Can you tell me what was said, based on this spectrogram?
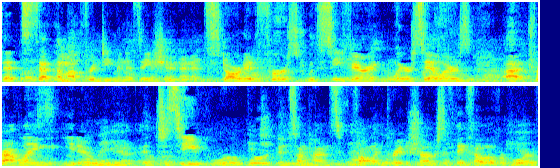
that set them up for demonization. And it started first with seafaring, where sailors uh, traveling, you know, to sea were, were and sometimes falling prey to sharks if they fell overboard.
